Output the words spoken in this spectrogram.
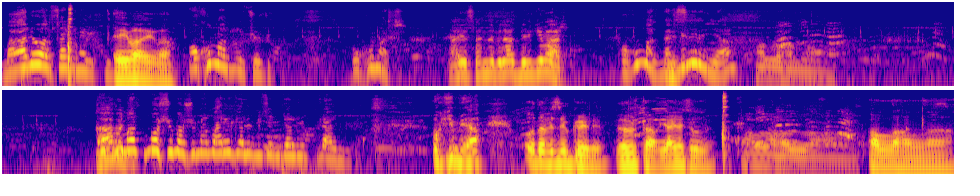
Vali olsa yine gitmem. Eyvah eyvah. Okumaz o çocuk. Okumaz. Dayı sende biraz bilgi var. Okumaz. Ben bilirim ya. Allah Allah. Ne? Okumaz boşu boşuna varı gelir bizim Deli İbrahim. O kim ya? O da bizim köylü. Öbür taraf yaylacılı. Allah Allah. Allah Allah.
